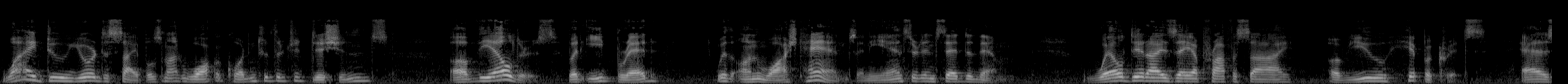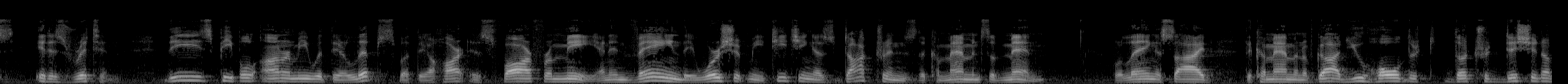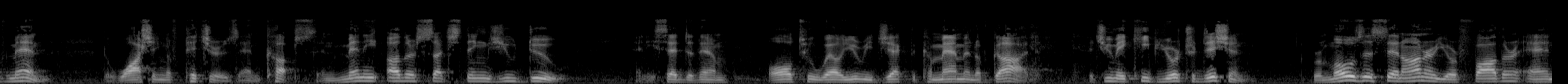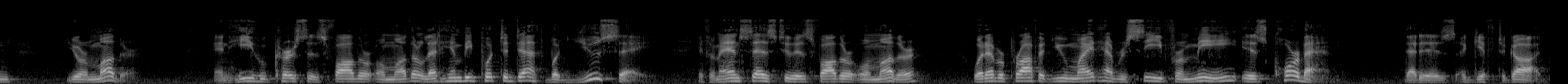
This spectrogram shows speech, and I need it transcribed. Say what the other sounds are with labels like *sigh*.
Why do your disciples not walk according to the traditions of the elders, but eat bread with unwashed hands? And he answered and said to them, Well did Isaiah prophesy of you hypocrites, as it is written, these people honor me with their lips, but their heart is far from me, and in vain they worship me, teaching as doctrines the commandments of men. For laying aside the commandment of God, you hold the, the tradition of men, the washing of pitchers and cups, and many other such things you do. And he said to them, All too well you reject the commandment of God, that you may keep your tradition. For Moses said, Honor your father and your mother. And he who curses father or mother, let him be put to death. But you say, if a man says to his father or mother, Whatever profit you might have received from me is korban, that is, a gift to God,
